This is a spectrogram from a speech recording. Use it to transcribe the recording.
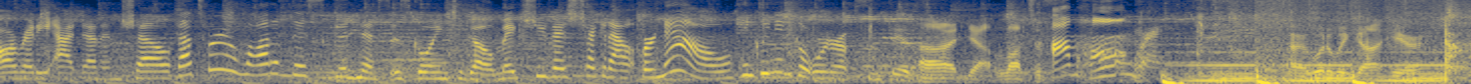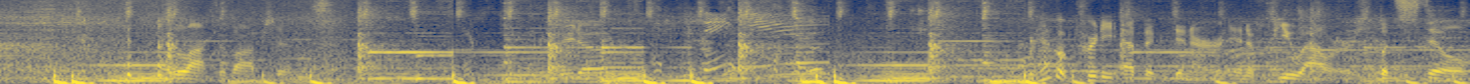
already at Dan and Chelle. That's where a lot of this goodness is going to go. Make sure you guys check it out. For now, I think we need to go order up some food. Uh, yeah, lots of. I'm hungry. All right, what do we got here? Lots of options. Burrito. Thank you. We have a pretty epic dinner in a few hours, but still,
